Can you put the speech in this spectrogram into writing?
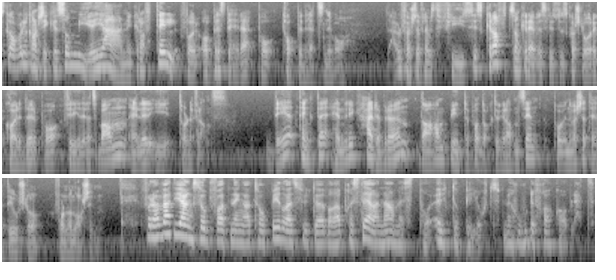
skal vel kanskje ikke så mye hjernekraft til for å prestere på toppidrettsnivå. Det er vel først og fremst fysisk kraft som kreves hvis du skal slå rekorder på friidrettsbanen eller i Tour de France. Det tenkte Henrik Herrebrøen da han begynte på doktorgraden sin på Universitetet i Oslo for noen år siden. For det har vært gjengs oppfatning at toppidrettsutøvere presterer nærmest på autopilot, med hodet frakoblet.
